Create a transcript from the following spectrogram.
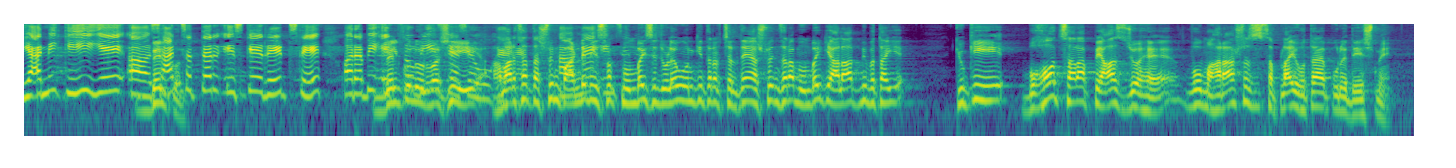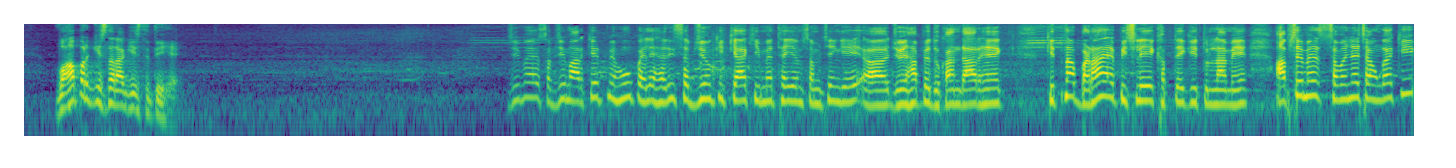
यानी कि ये साठ सत्तर इसके रेट्स थे और अभी बिल्कुल 120 उर्वशी जैसे हो गए हमारे साथ अश्विन पांडे भी इस वक्त मुंबई से जुड़े हुए उनकी तरफ़ चलते हैं। अश्विन जरा मुंबई के हालात भी बताइए। क्योंकि बहुत सारा प्याज जो है, वो महाराष्ट्र से सप्लाई होता है पूरे देश में। वहाँ पर किस तरह की स्थिति है? जी, मैं सब्ज़ी मार्केट में हूँ। पहले हरी सब्जियों की क्या कीमत है, ये हम समझेंगे। जो यहाँ पे दुकानदार हैं, कितना बढ़ा है पिछले एक हफ़्ते की तुलना में? आपसे मैं समझना चाहूँगा कि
